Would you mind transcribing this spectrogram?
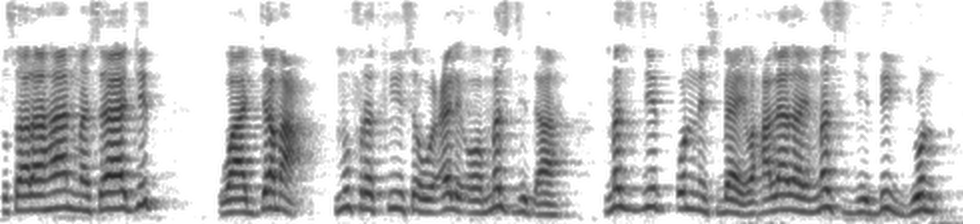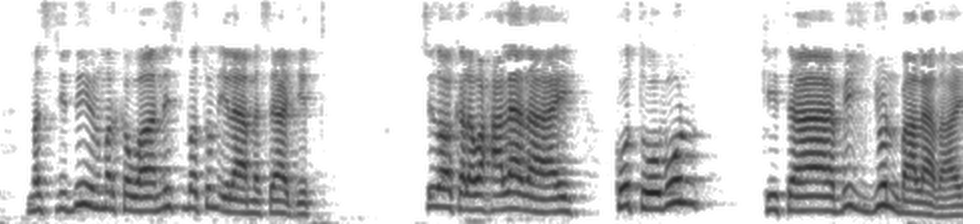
Tusaale ahaan masaajid waa jamac mufradkiisa uu celi oo masjid ah masjid u nisbeey waxaa leedahay masjidiyun. Masjidiyun marka waa nisbatun ilaa masaajid. Sidoo kale waxaa leedahay kutubun kitaabiyun baa leedahay.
